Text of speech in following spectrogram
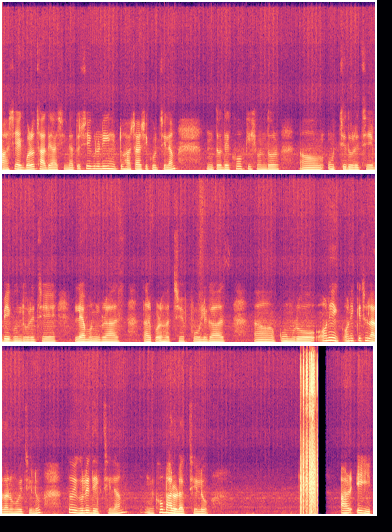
মাসে একবারও ছাদে আসি না। তো সেগুলো নিয়ে একটু হাসাহাসি করছিলাম। তো দেখো কি সুন্দর উচ্ছে ধরেছে, বেগুন ধরেছে, লেমন গ্রাস, তারপরে হচ্ছে ফুল গাছ কুমড়ো, অনেক অনেক কিছু লাগানো হয়েছিল। তো এগুলি দেখছিলাম। খুব ভালো লাগছিল। আর এই ইট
